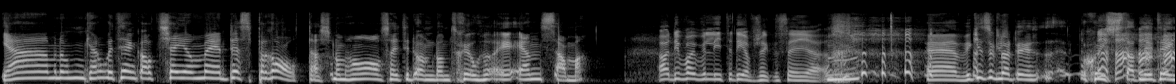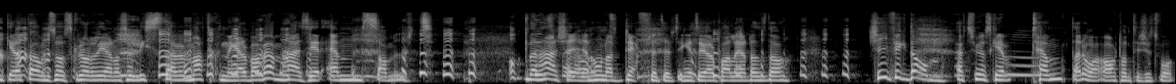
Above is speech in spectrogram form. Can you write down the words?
Ja men de kanske tänker att tjejer är desperata så de har av sig till dem de tror är ensamma. Ja, det var väl lite det jag försökte säga. Eh, vilket såklart är schysst att ni tänker att de så scrollar igenom sin lista över matchningar och bara vem här ser ensam ut? Den här tjejen hon har definitivt inget att göra på alla hjärtans dag. Tjej fick dem eftersom jag skrev tenta då 18 till 22.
